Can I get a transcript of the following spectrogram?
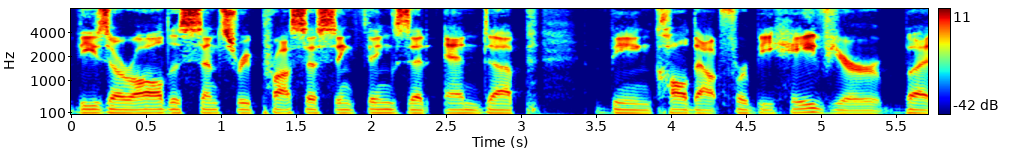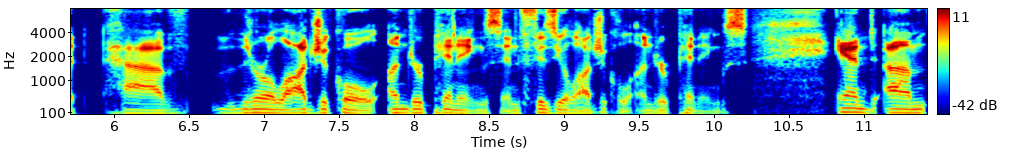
these are all the sensory processing things that end up being called out for behavior, but have neurological underpinnings and physiological underpinnings. And um,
